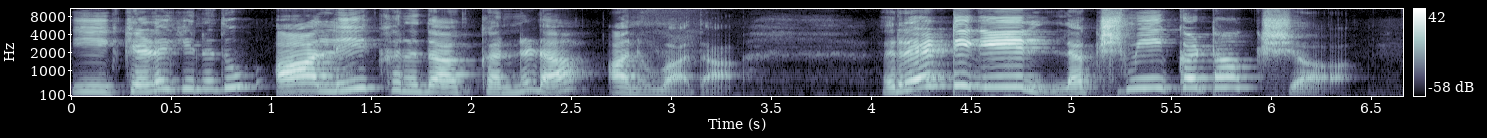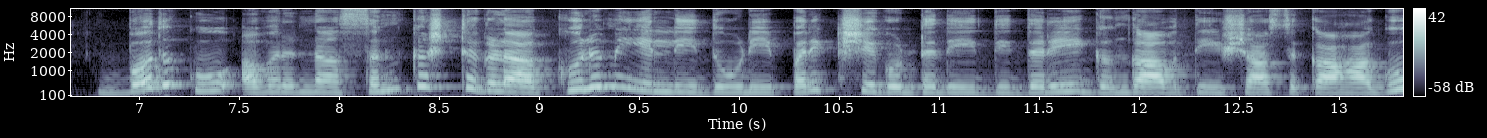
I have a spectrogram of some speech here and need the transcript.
ಈ ಕೆಳಗಿನದು ಆ ಲೇಖನದ ಕನ್ನಡ ಅನುವಾದ. ರೆಡ್ಡಿಗೆ ಲಕ್ಷ್ಮೀ ಕಟಾಕ್ಷ. ಬದುಕು ಅವರನ್ನ ಸಂಕಷ್ಟಗಳ ಕುಲುಮೆಯಲ್ಲಿ ದೂಡಿ ಪರೀಕ್ಷೆಗೊಡ್ಡದೇ ಇದ್ದಿದ್ದರೆ ಗಂಗಾವತಿ ಶಾಸಕ ಹಾಗೂ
